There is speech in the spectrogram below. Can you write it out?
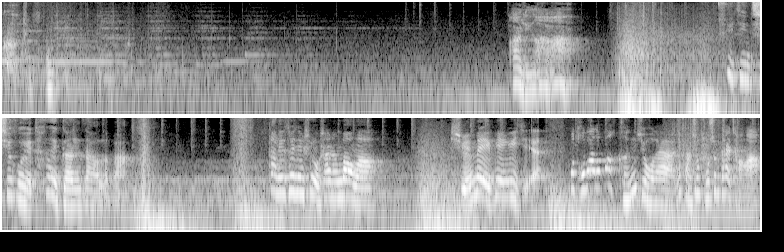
可能。二零二二。最近气候也太干燥了吧？大雷最近是有沙尘暴吗？学妹变御姐，我头发都换很久了，你反射弧是不是太长啊？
